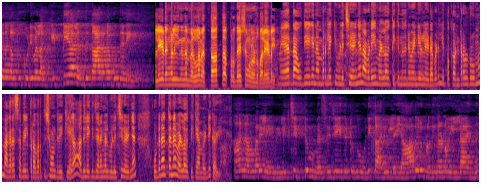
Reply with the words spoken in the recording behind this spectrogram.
ജനങ്ങൾക്ക് കുടിവെള്ളം കിട്ടിയാൽ എന്ത് കാരണഭൂതനെ? പലയിടങ്ങളിൽ നിന്നും വെള്ളം എത്താത്ത പ്രദേശങ്ങളുണ്ട് പലയിടങ്ങളിൽ മേയറുടെ ഔദ്യോഗിക നമ്പറിലേക്ക് വിളിച്ചു കഴിഞ്ഞാൽ അവിടെയും വെള്ളം എത്തിക്കുന്നതിന് വേണ്ടിയുള്ള ഇടപെടൽ ഇപ്പോൾ കൺട്രോൾ റൂം നഗരസഭയിൽ പ്രവർത്തിച്ചുകൊണ്ടിരിക്കുക അതിലേക്ക് ജനങ്ങൾ വിളിച്ചു കഴിഞ്ഞാൽ ഉടനെ തന്നെ വെള്ളം എത്തിക്കാൻ വേണ്ടി കഴിയും. ആ നമ്പറിൽ വിളിച്ചിട്ടും മെസ്സേജ് ചെയ്തിട്ടൊന്നും ഒരു കാര്യമില്ല യാതൊരു പ്രതികരണവും ഇല്ല എന്ന്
